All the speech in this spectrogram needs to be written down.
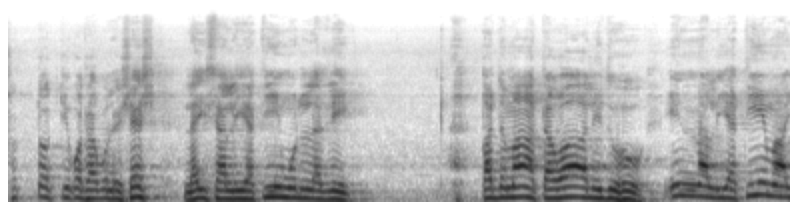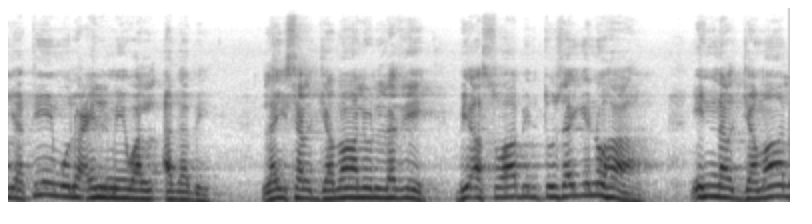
ছোট্ট একটি কথা বলে শেষ লাইসাল ইয়াতিমুল্লাজি قد مات والده إن اليتيم يتيم العلم والأدب ليس الجمال الذي بأصواب تزينها إن الجمال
